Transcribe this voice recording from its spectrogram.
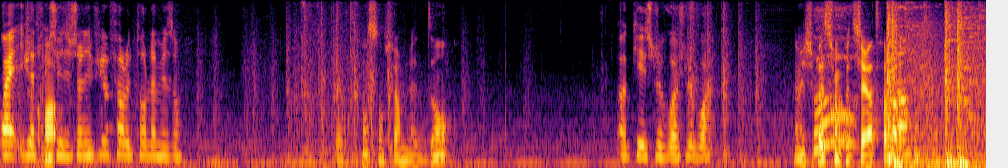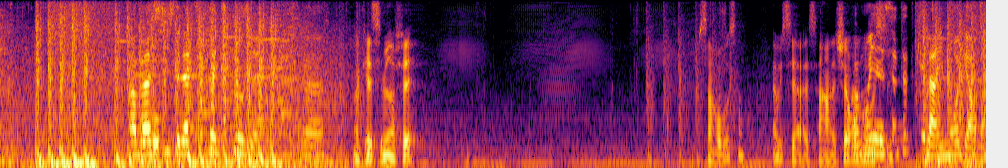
ouais, il a crois. fait. J'en ai vu faire le tour de la maison. On s'enferme là-dedans. Ok, je le vois, je le vois. Ah, mais je sais pas si on peut tirer à travers la Ah. fenêtre. Ah bah Oh. si, c'est la petite a explosé. Euh, Ok, c'est bien fait. C'est un robot ça? Ah oui, c'est un léger Ah, robot moi, il y a sa tête qui est là, il me regarde. hein.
